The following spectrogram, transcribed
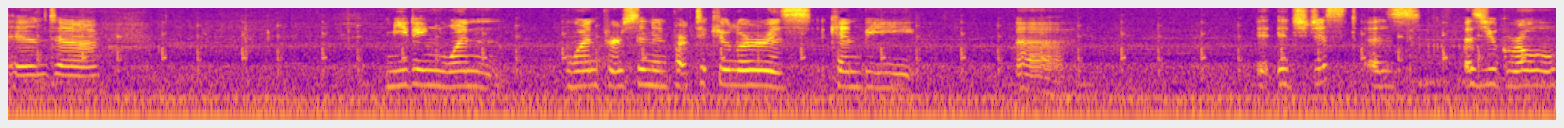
and uh, meeting one one person in particular is can be uh, it, it's just as as you grow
